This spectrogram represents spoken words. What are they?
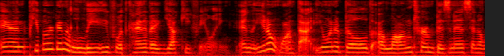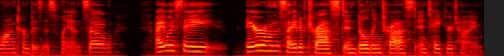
And people are going to leave with kind of a yucky feeling. And you don't want that. You want to build a long-term business and a long-term business plan. So i always say err on the side of trust and building trust and take your time.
